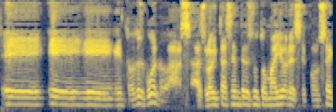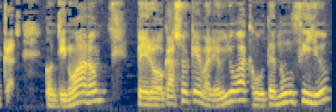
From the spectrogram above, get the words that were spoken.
Eh, eh, eh, entonces, bueno, as, as loitas entre Sotomayores e Fonsecas continuaron, pero o caso é que Mario Ulloa acabou tendo un fillo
